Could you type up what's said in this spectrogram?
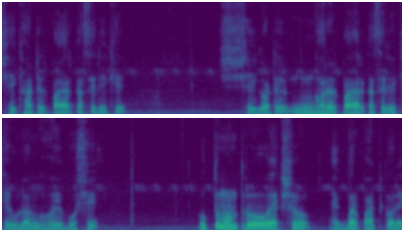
সেই খাটের পায়ার কাছে রেখে, সেই ঘটের ঘরের পায়ার কাছে রেখে উলঙ্গ হয়ে বসে উক্ত মন্ত্র একশো একবার পাঠ করে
